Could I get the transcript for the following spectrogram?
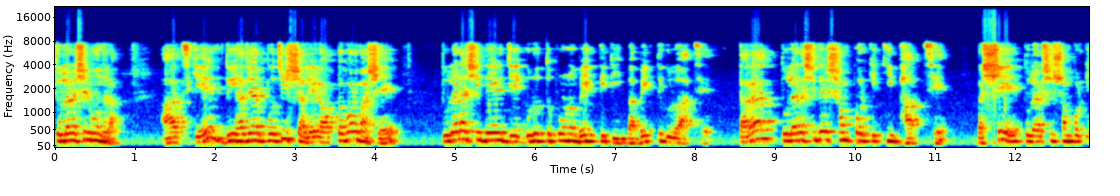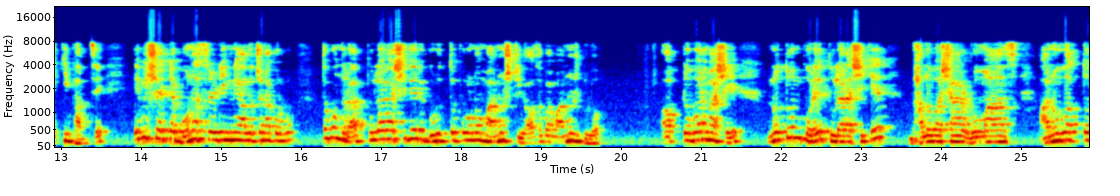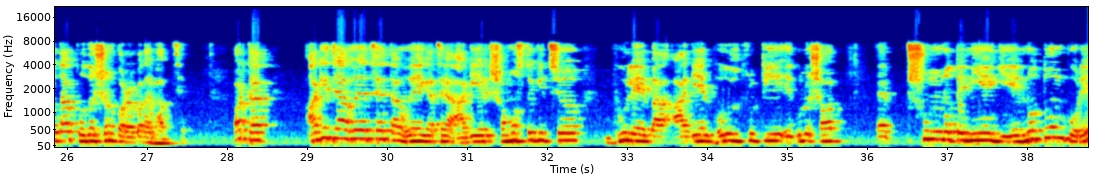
তুলারাশির বন্ধুরা, আজকে দুই সালের অক্টোবর মাসে তুলারাশিদের যে গুরুত্বপূর্ণ ব্যক্তিটি বা ব্যক্তিগুলো আছে, তারা তুলারাশিদের সম্পর্কে কি ভাবছে বা সে তুলারাশির সম্পর্কে কি ভাবছে, এ বিষয়ে একটা বোনাস রিডিং নিয়ে আলোচনা করব। তো বন্ধুরা, তুলারাশিদের গুরুত্বপূর্ণ মানুষটি অথবা মানুষগুলো অক্টোবর মাসে নতুন করে তুলারাশিকে ভালোবাসা রোমান্স আনুগত্যতা প্রদর্শন করার কথা ভাবছে। অর্থাৎ আগে যা হয়েছে তা হয়ে গেছে। আগের সমস্ত কিছু ভুলে বা আগের ভুল ত্রুটি, এগুলো সব শূন্যতে নিয়ে গিয়ে নতুন করে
